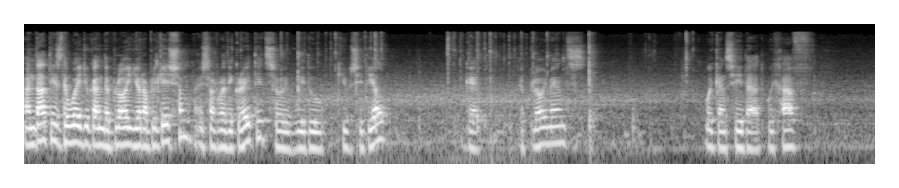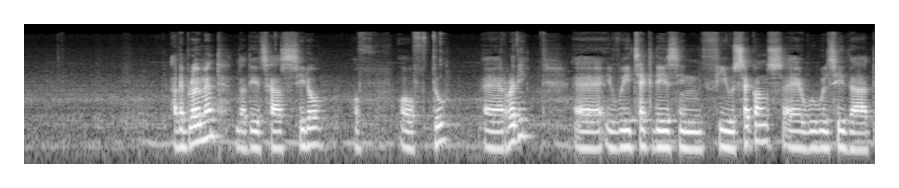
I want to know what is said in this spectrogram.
And that is the way you can deploy your application. It's already created. So if we do kubectl, get deployments, we can see that we have a deployment that it has zero of, of two uh, ready. Uh, if we check this in few seconds, uh, we will see that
